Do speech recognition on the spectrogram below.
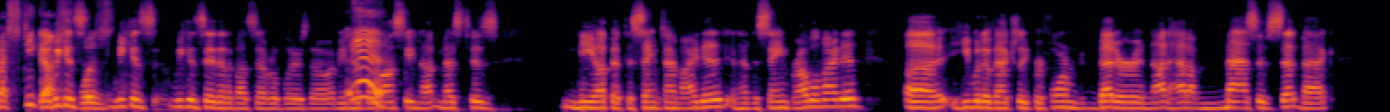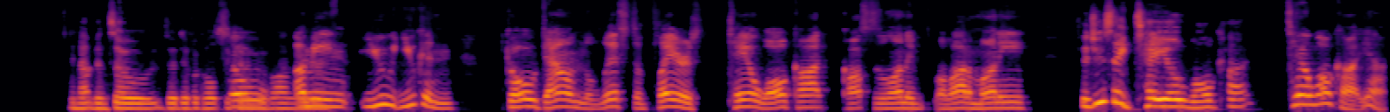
Bastikas Yeah, we can was we can we can say that about several players though. I mean, had Yeah. Bolasie not messed his knee up at the same time I did and had the same problem I did, uh, he would have actually performed better and not had a massive setback and not been so so difficult to kind of move so. on. I mean, you you can go down the list of players. Teo Walcott costs a lot of, a lot of money. Did you say Teo Walcott? Teo Walcott, yeah.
